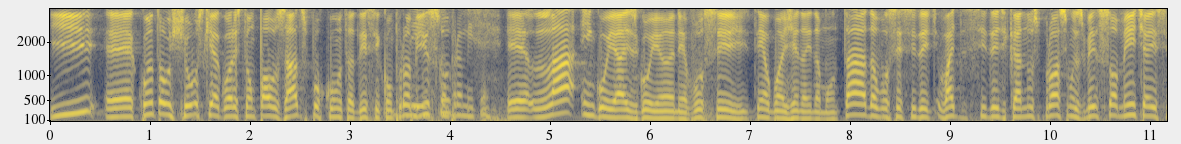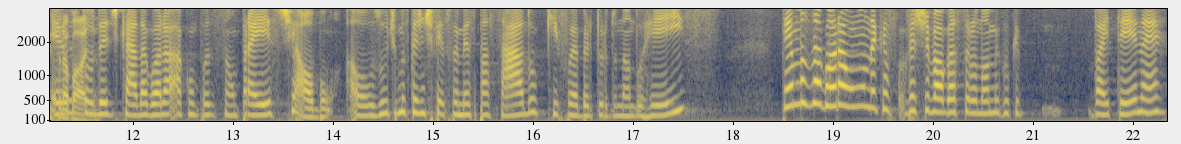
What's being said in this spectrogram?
E é, quanto aos shows que agora estão pausados por conta desse compromisso, Desse compromisso. é, lá em Goiás, Goiânia, você tem alguma agenda ainda montada? Ou você se vai se dedicar nos próximos meses somente a esse eu trabalho? estou dedicada agora à composição para este álbum. Os últimos que a gente fez foi mês passado, que foi a abertura do Nando Reis. Temos agora um, né, que é o festival gastronômico que vai ter, né?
